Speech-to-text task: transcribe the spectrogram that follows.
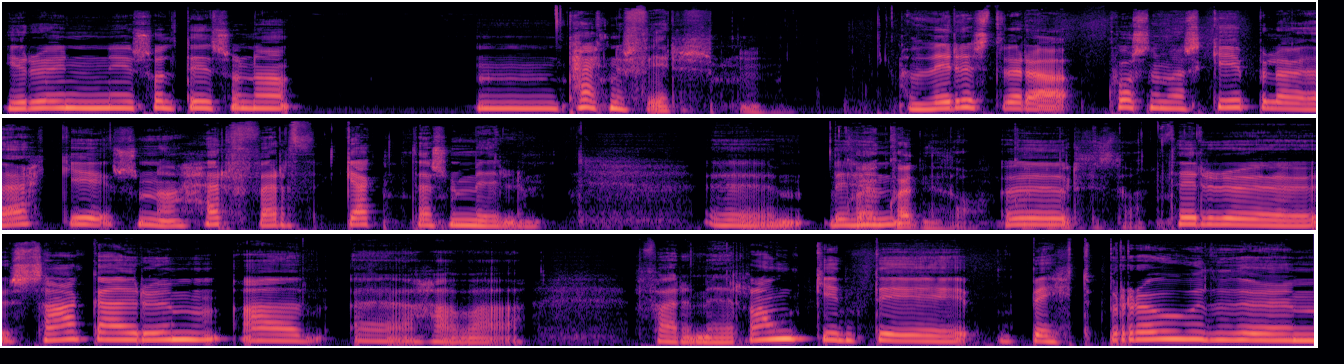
í rauninni svolítið svona um, teknis fyrir. Mm. Verist vera hvað sem að skipulega eða ekki svona herrferð gegn þessum miðlum. Um, Hvað, hvernig þá? Hvernig uh, þeir eru sagaður um að uh, hafa farið með rángindi, beitt bröðum,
